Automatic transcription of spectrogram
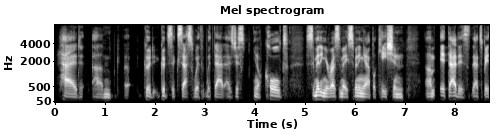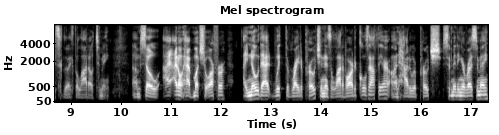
had um, good good success with with that as just you know cold submitting your resume, submitting an application. Um, it that is that's basically like the lotto to me. Um, so I, I don't have much to offer. I know that with the right approach, and there's a lot of articles out there on how to approach submitting a resume.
